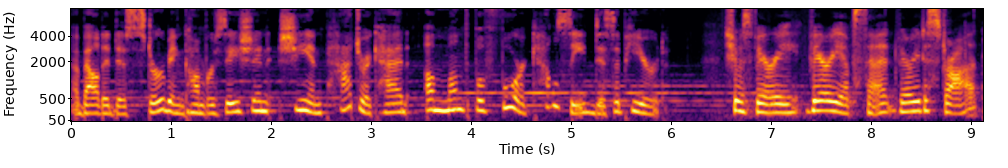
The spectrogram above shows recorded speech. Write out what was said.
about a disturbing conversation she and Patrick had a month before Kelsey disappeared. She was very, very upset, very distraught.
